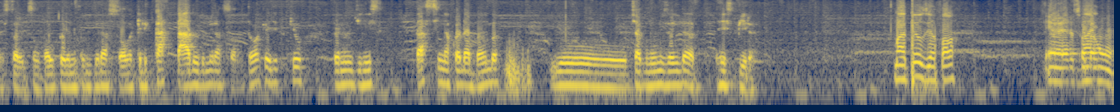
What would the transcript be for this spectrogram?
a história de São Paulo perdendo para o Mirassol, aquele catado do Mirassol. Então acredito que o Fernando Diniz está sim na corda bamba e o Thiago Nunes ainda respira. Matheus, ia falar? É, só dar um,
